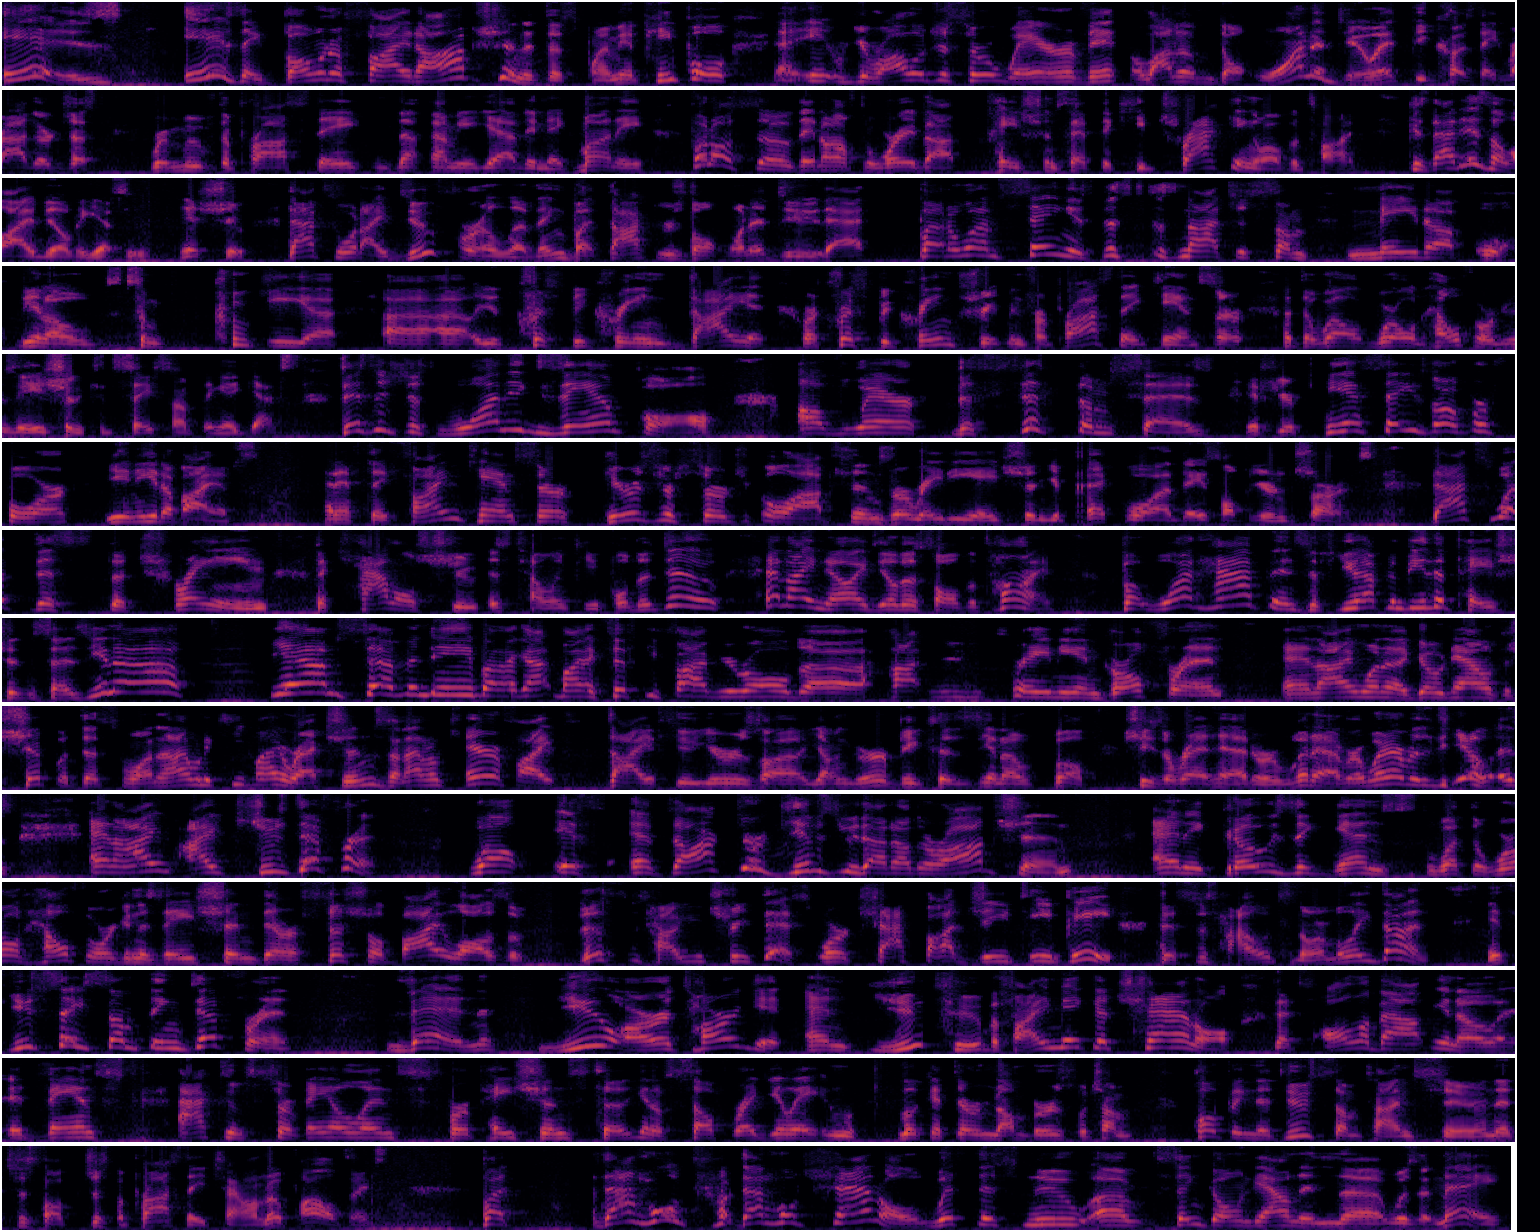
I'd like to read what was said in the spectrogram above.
is is a bona fide option at this point. I mean, people, uh, urologists are aware of it. A lot of them don't want to do it because they'd rather just remove the prostate. I mean, yeah, they make money, but also they don't have to worry about patients they have to keep tracking all the time because that is a liability issue. That's what I do for a living, but doctors don't want to do that. But what I'm saying is, this is not just some made up, you know, some kooky uh, uh, Krispy Kreme diet or Krispy Kreme treatment for prostate cancer that the World Health Organization could say something against. This is just one example of where the system says if your PSA is over four, you need a biopsy. And if they find cancer, here's your surgical options or radiation. You pick one based off your insurance. That's what this the train, the cattle chute is telling people to do. And I know I deal this all the time. But what happens if you happen to be the patient and says, you know, yeah, I'm 70, but I got my 55 year old uh, hot Ukrainian girlfriend, and I want to go down to ship with this one, and I want to keep my erections, and I don't care if I die a few years uh, younger because, you know, well, she's a redhead or whatever, whatever the deal is. And I, I choose different. Well, if a doctor gives you that other option and it goes against what the World Health Organization, their official bylaws of this is how you treat this, or chatbot GTP, this is how it's normally done. If you say something different, then you are a target. And YouTube, if I make a channel that's all about, you know, advanced active surveillance for patients to, you know, self-regulate and look at their numbers, which I'm hoping to do sometime soon. It's just just the prostate channel, no politics. But that whole that whole channel with this new uh, thing going down in uh, was it May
